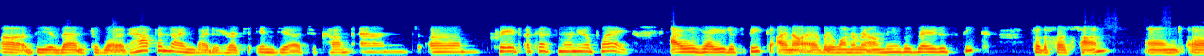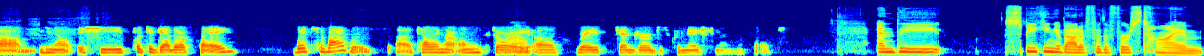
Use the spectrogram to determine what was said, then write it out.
uh, the events of what had happened. I invited her to India to come and um, create a testimonial play. I was ready to speak. I know everyone around me was ready to speak for the first time. And, um, you know, she put together a play with survivors, uh, telling our own story wow. of rape, gender discrimination, and assault. And the speaking about it for the first time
